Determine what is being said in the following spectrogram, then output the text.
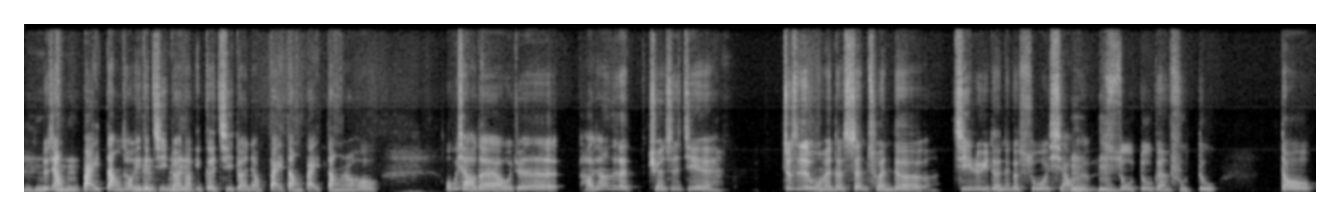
嗯、就这样摆荡，从一个极端到一个极端，这样摆荡摆荡。然后我不晓得呀，我觉得好像这个全世界，就是我们的生存的几率的那个缩小的速度跟幅度，都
